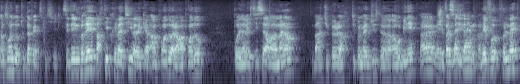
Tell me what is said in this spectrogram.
Un point d'eau, tout à fait. Spécifique. C'était une vraie partie privative avec un point d'eau. Alors un point d'eau, pour les investisseurs euh, malins, bah, tu, peux, tu peux mettre juste un robinet. Ouais, mais il faut le mettre quand même. Mais il faut, faut, le mettre.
